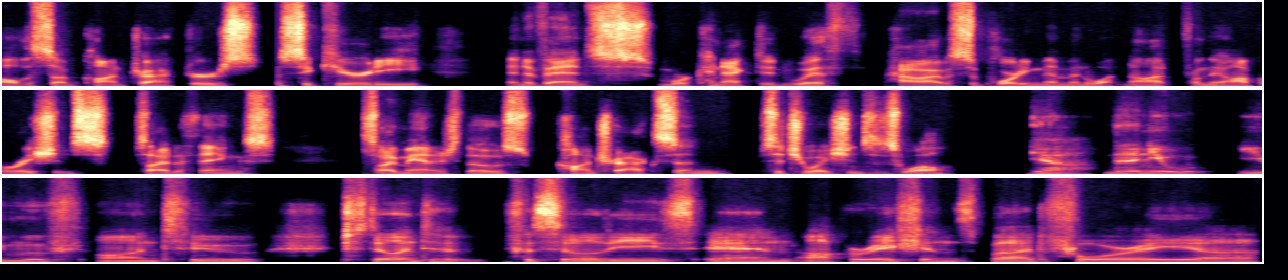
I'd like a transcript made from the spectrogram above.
all the subcontractors, security and events more connected with how I was supporting them and whatnot from the operations side of things. So I manage those contracts and situations as well. Yeah. Then you you move on to still into facilities and operations, but for a uh,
